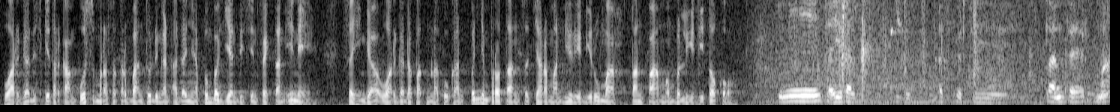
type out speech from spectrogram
Warga di sekitar kampus merasa terbantu dengan adanya pembagian disinfektan ini, sehingga warga dapat melakukan penyemprotan secara mandiri di rumah tanpa membeli di toko. Ini cairan untuk aspersi lantai rumah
